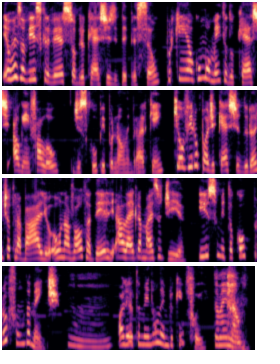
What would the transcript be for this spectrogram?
Eu resolvi escrever sobre o cast de depressão porque em algum momento do cast alguém falou, desculpe por não lembrar quem, que ouvir um podcast durante o trabalho ou na volta dele alegra mais o dia. E isso me tocou profundamente. Hum, Olha, eu também não lembro quem foi. também não.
